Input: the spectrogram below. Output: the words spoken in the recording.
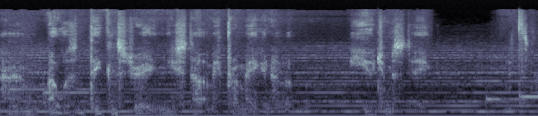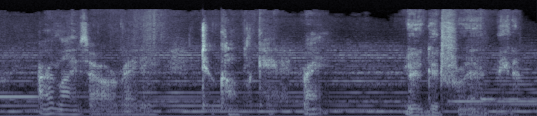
Um, I wasn't thinking straight, and you stopped me from making a huge mistake. Our lives are already too complicated, right? You're a good friend, Nina.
